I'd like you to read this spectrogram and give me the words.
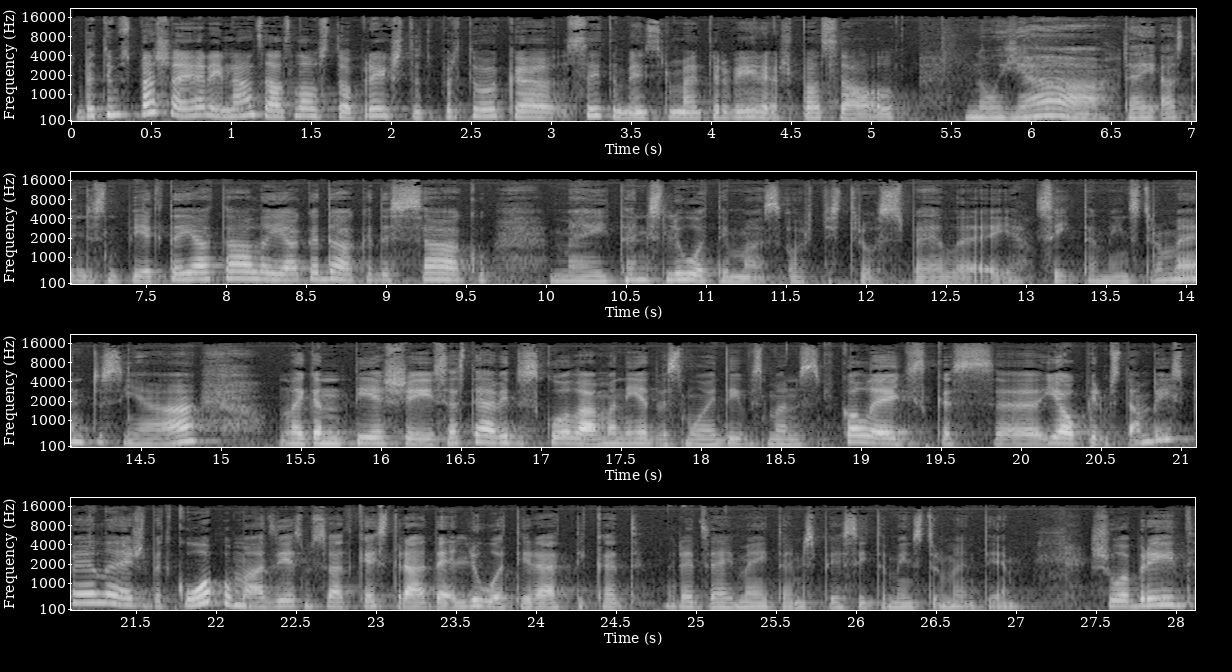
Bet jums pašai arī nācās laust to priekšstatu par to, ka sitam instrumenti ir vīriešu pasauli. Nu jā, tai 85. tālajā gadā, kad es sāku, meitenes ļoti maz orķestros spēlēja citam instrumentus, jā. Lai gan tieši sastajā vidusskolā man iedvesmoja divas manas kolēģis, kas eh, jau pirms tam bija spēlējuši, bet kopumā dziesmu svētku estrādē ļoti reti, kad redzēju meitenes pie citam instrumentiem. Šobrīd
